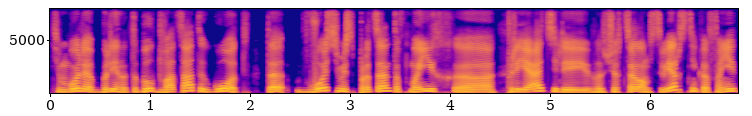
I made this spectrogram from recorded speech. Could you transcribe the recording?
Тем более, блин, это был 20 год. Да, 80% моих э, приятелей, вообще в целом сверстников, они,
